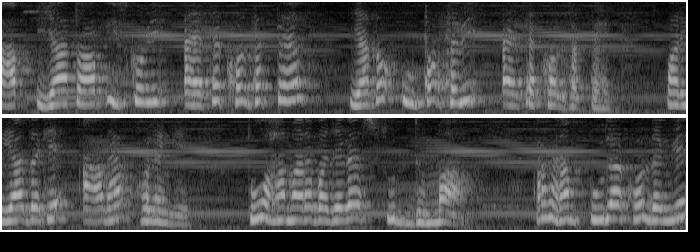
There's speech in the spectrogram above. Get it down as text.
आप, या तो आप इसको भी ऐसे खोल सकते हैं, या तो ऊपर से भी ऐसे खोल सकते हैं। पर याद रखिए, आधा खोलेंगे। तो हमारा बजेगा शुद्ध माँ। अगर हम पूरा खोल देंगे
